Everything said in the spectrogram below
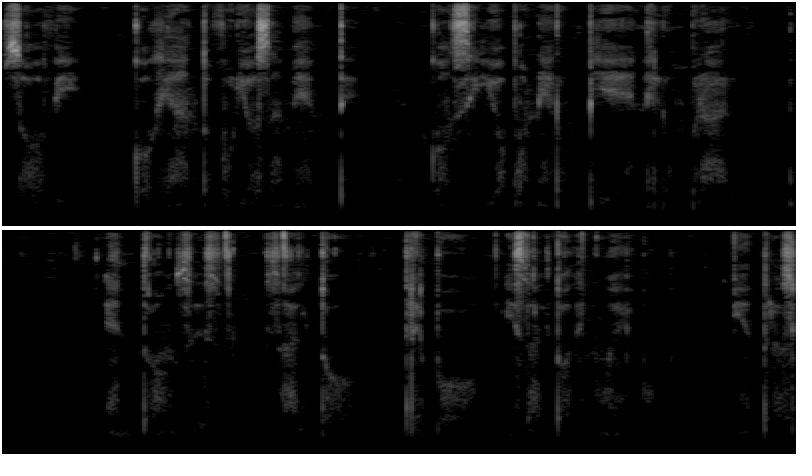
Sophie, cojeando furiosamente, consiguió poner un pie en el umbral. Entonces saltó, trepó y saltó de nuevo, mientras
